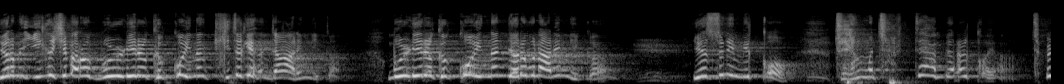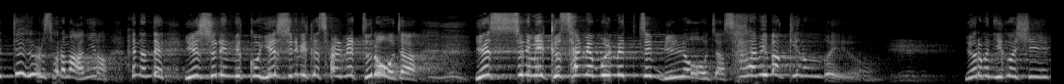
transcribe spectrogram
여러분 이것이 바로 물리를 걷고 있는 기적의 현장 아닙니까? 물리를 걷고 있는 여러분 아닙니까? 예수님 믿고 저 형은 절대 안 변할 거야 절대 저럴 사람 아니야. 했는데 예수님 믿고 예수님이 그 삶에 들어오자 예수님이 그 삶의 물밑에 밀려오자 사람이 바뀌는 거예요. 여러분 이것이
